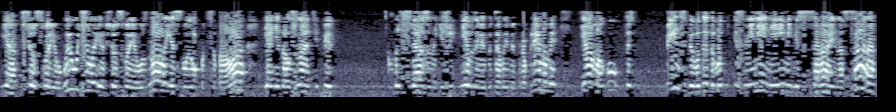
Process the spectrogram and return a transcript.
я все свое выучила, я все свое узнала, я свой опыт собрала, я не должна теперь быть связаны ежедневными бытовыми проблемами, я могу, то есть, в принципе, вот это вот изменение имени Сарай на Сара,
